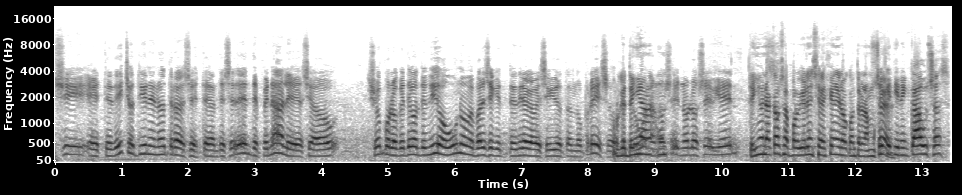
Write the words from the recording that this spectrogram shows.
Sí, este, de hecho tienen otros este, antecedentes penales, o sea, yo por lo que tengo entendido, uno me parece que tendría que haber seguido estando preso. Porque tenía, no, sé, no lo sé bien. Tenía una causa por violencia de género contra la mujer. Sé que tienen causas.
